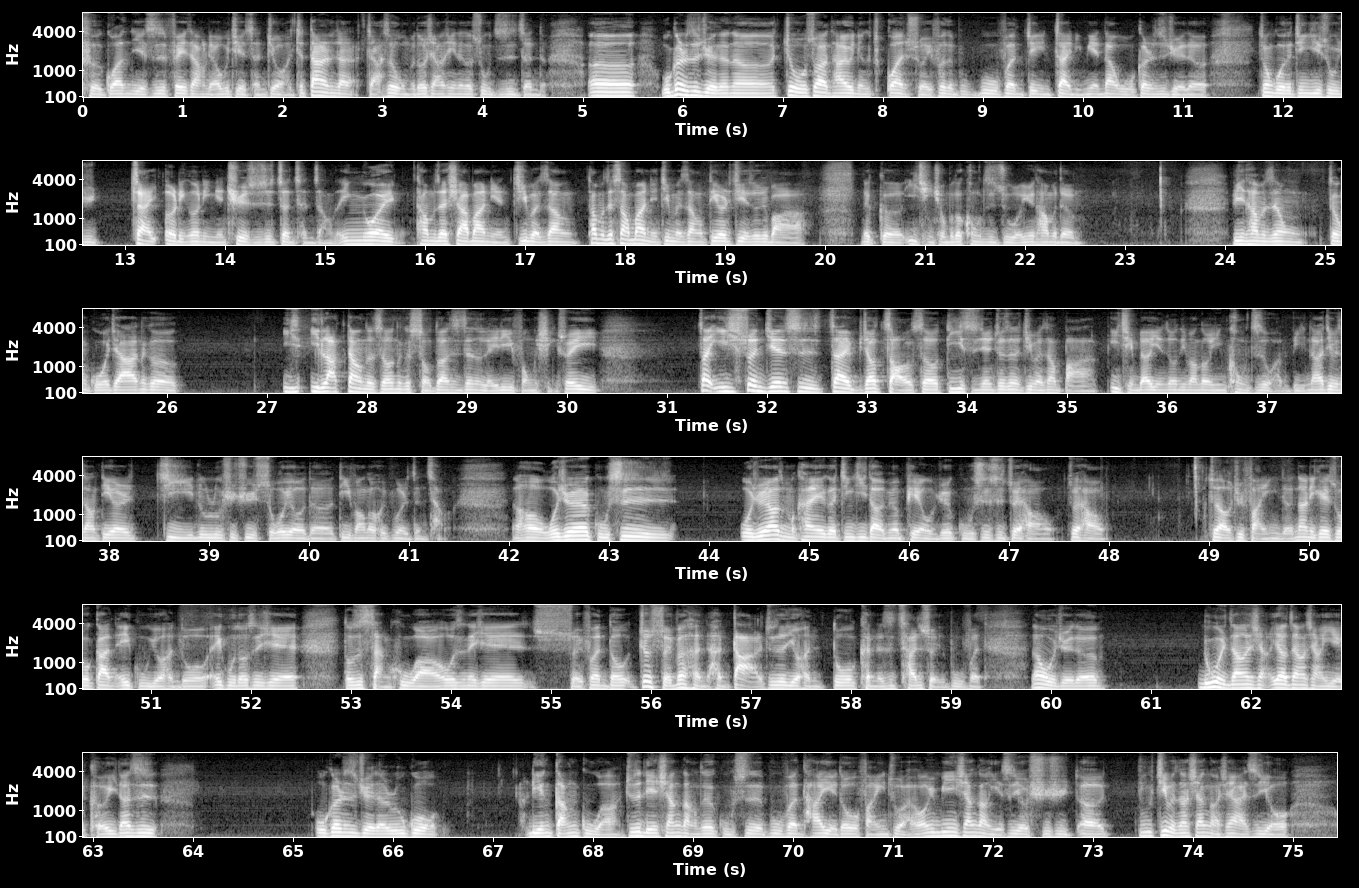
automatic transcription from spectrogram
可观也是非常了不起的成就啊！就当然假假设我们都相信那个数字是真的，呃，我个人是觉得呢，就算它有点灌水分的部部分进在里面，但我个人是觉得中国的经济数据在二零二零年确实是正成长的，因为他们在下半年基本上，他们在上半年基本上第二季的时候就把那个疫情全部都控制住了，因为他们的，毕竟他们这种这种国家那个。一一 lock down 的时候，那个手段是真的雷厉风行，所以在一瞬间是在比较早的时候，第一时间就真的基本上把疫情比较严重的地方都已经控制完毕。那基本上第二季陆陆续续所有的地方都恢复了正常。然后我觉得股市，我觉得要怎么看一个经济到底有没有骗？我觉得股市是最好最好。最好去反映的，那你可以说干 A 股有很多 A 股都是一些都是散户啊，或者是那些水分都就水分很很大，就是有很多可能是掺水的部分。那我觉得，如果你这样想，要这样想也可以，但是我个人是觉得，如果连港股啊，就是连香港这个股市的部分，它也都反映出来的话，因为毕竟香港也是有许许呃，不基本上香港现在还是由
